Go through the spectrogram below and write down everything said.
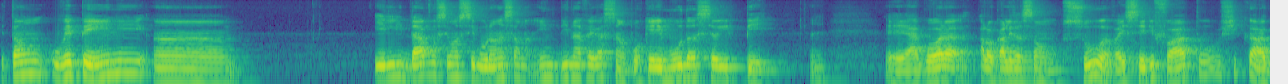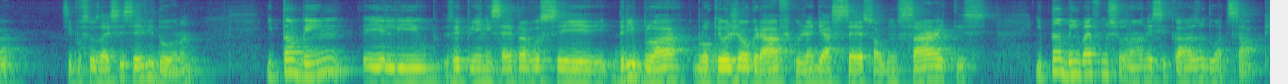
Então o VPN ah, ele dá você uma segurança de navegação, porque ele muda seu IP. Né? É, agora a localização sua vai ser de fato Chicago, se você usar esse servidor. Né? E também ele, o VPN serve para você driblar bloqueio geográfico né, de acesso a alguns sites e também vai funcionar nesse caso do WhatsApp,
